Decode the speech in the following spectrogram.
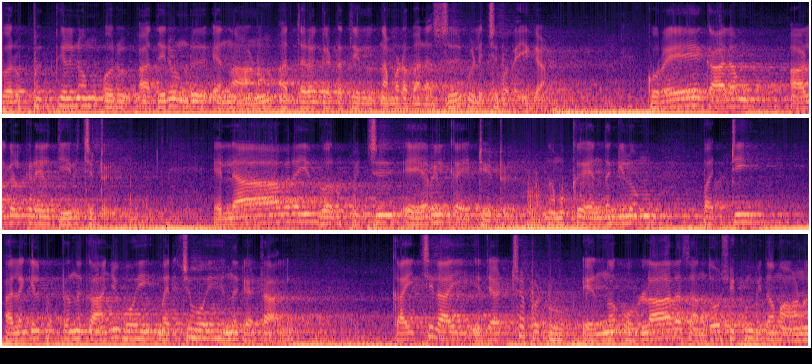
വെറുപ്പിക്കലിനും ഒരു അതിരുണ്ട് എന്നാണ് അത്തരം ഘട്ടത്തിൽ നമ്മുടെ മനസ്സ് വിളിച്ചു പറയുക. കുറേ കാലം ആളുകൾക്കിടയിൽ ജീവിച്ചിട്ട് എല്ലാവരെയും വെറുപ്പിച്ച് എയറിൽ കയറ്റിയിട്ട് നമുക്ക് എന്തെങ്കിലും പറ്റി അല്ലെങ്കിൽ പെട്ടെന്ന് കാഞ്ഞുപോയി മരിച്ചുപോയി എന്ന് കേട്ടാൽ കൈച്ചിലായി രക്ഷപ്പെട്ടു എന്ന് ഉള്ളാലെ സന്തോഷിക്കും വിധമാണ്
